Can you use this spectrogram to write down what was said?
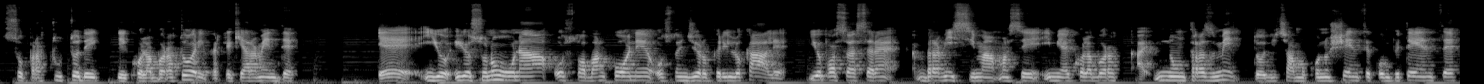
soprattutto dei, dei collaboratori perché chiaramente eh, io, io, sono una o sto a bancone o sto in giro per il locale. Io posso essere bravissima ma se i miei collaboratori non trasmetto diciamo conoscenze competenze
